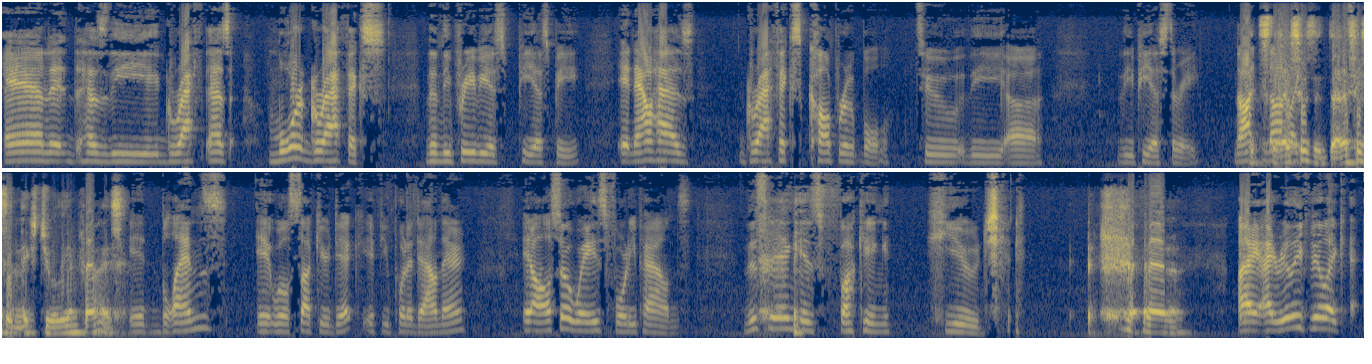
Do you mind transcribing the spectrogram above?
and it has the graph has more graphics than the previous PSP. It now has graphics comparable to the uh, the PS3. Not It not like, slices, it dices, it makes julienne fries. it blends. It will suck your dick if you put it down there. It also weighs 40 pounds. This thing is fucking huge. Uh, I, I really feel like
